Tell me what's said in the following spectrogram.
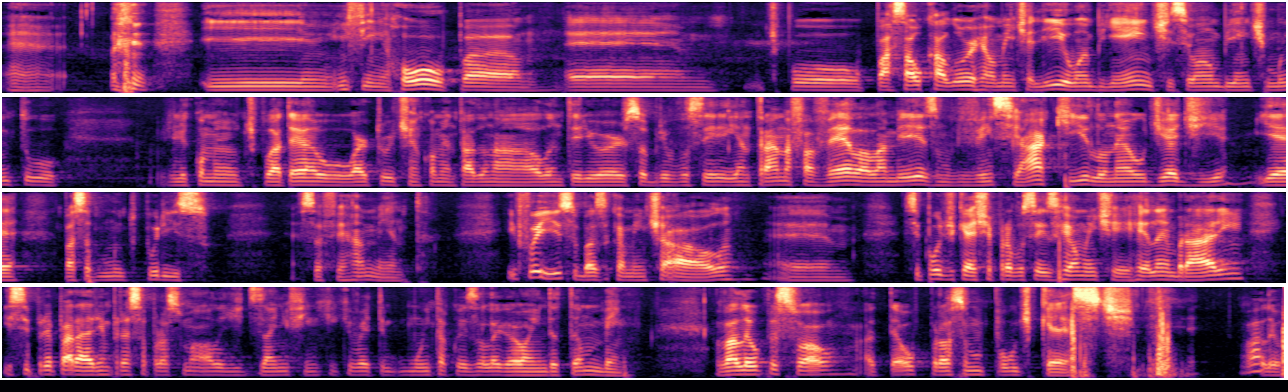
é, e, enfim, roupa, é, tipo, passar o calor realmente ali, o ambiente, ser um ambiente muito ele como tipo até o Arthur tinha comentado na aula anterior sobre você entrar na favela lá mesmo, vivenciar aquilo, né, o dia a dia, e é passa muito por isso essa ferramenta. E foi isso basicamente a aula. É, esse podcast é para vocês realmente relembrarem e se prepararem para essa próxima aula de design thinking que vai ter muita coisa legal ainda também. Valeu, pessoal. Até o próximo podcast. Valeu.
